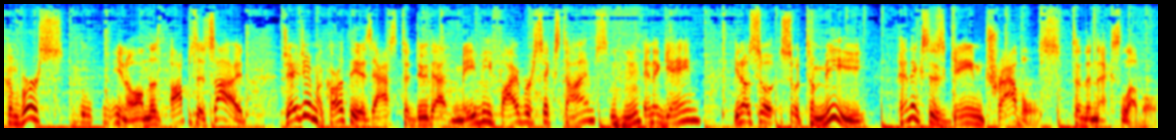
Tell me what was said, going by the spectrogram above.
converse, you know, on the opposite side, JJ McCarthy is asked to do that maybe five or six times mm-hmm. in a game. You know, so so to me, Penix's game travels to the next level.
